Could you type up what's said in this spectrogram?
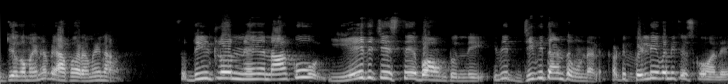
ఉద్యోగమైన వ్యాపారమైన. సో దీంట్లో నాకు ఏది చేస్తే బాగుంటుంది ఇది జీవితాంతం ఉండాలి. కాబట్టి పెళ్ళి ఇవన్నీ చేసుకోవాలి?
